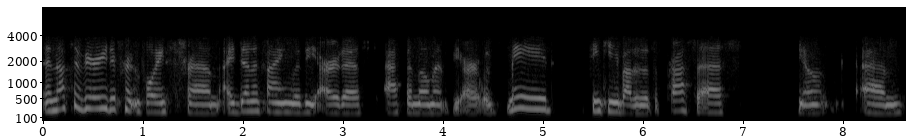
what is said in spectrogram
And that's a very different voice from identifying with the artist at the moment the art was made, thinking about it as a process, you know, um,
